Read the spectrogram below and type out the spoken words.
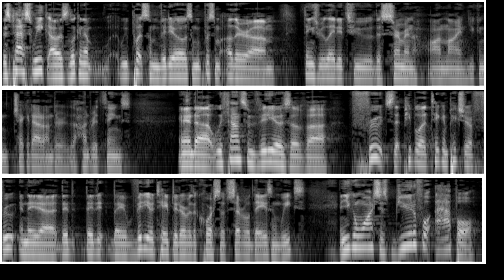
This past week, I was looking up, we put some videos and we put some other um, things related to the sermon online. You can check it out under the 100 things. And uh, we found some videos of uh, fruits that people had taken picture of fruit and they, uh, they, they, they videotaped it over the course of several days and weeks. And you can watch this beautiful apple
